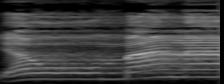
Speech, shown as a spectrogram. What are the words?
يوم لا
